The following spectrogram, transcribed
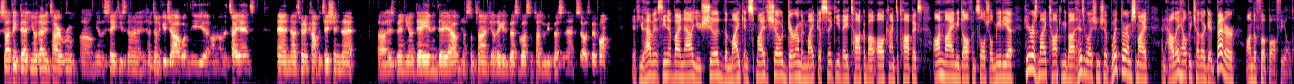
so I think that, you know, that entire room, um, you know, the safeties have done a, have done a good job on the, uh, on, on, the tight ends. And uh, it's been a competition that uh, has been, you know, day in and day out. You know, sometimes, you know, they get the best of us, sometimes we get the best of them. So it's been fun. If you haven't seen it by now, you should. The Mike and Smythe Show, Durham and Mike Gesicki, they talk about all kinds of topics on Miami Dolphins social media. Here is Mike talking about his relationship with Durham Smythe and how they help each other get better on the football field.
